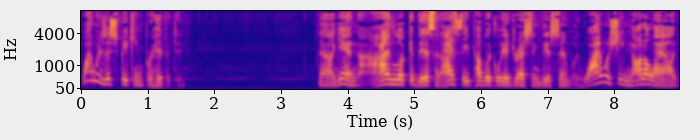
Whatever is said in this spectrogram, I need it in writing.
why was this speaking prohibited? Now, again, I look at this and I see publicly addressing the assembly. Why was she not allowed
